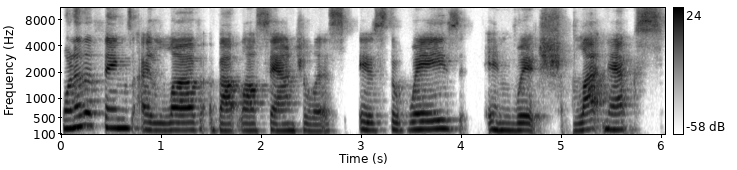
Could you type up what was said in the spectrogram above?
One of the things I love about Los Angeles is the ways in which Latinx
